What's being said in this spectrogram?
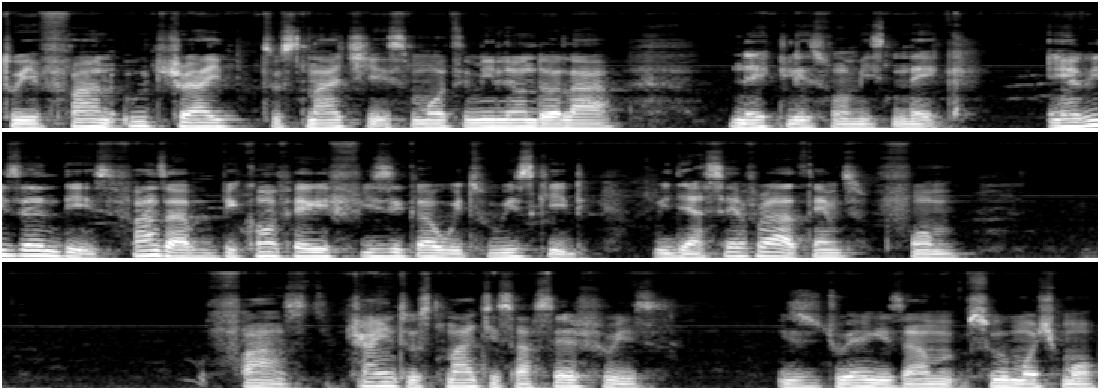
to a fan who tried to snatch his multi-million dollar necklace from his neck. In recent days, fans have become very physical with Wizkid with their several attempts from fans trying to snatch his accessories, his jewelries, and so much more.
